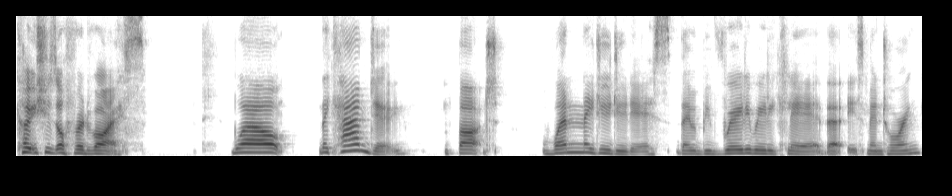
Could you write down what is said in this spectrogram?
Coaches offer advice. Well, they can do, but when they do do this, they would be really, really clear that it's mentoring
